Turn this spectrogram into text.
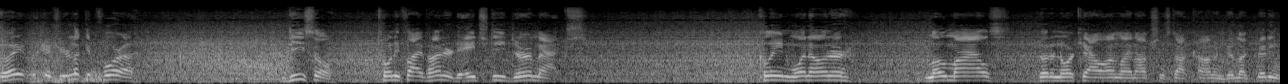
so if you're looking for a diesel 2500 HD Duramax. Clean, one owner, low miles. Go to NorCalOnlineAuctions.com and good luck bidding.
